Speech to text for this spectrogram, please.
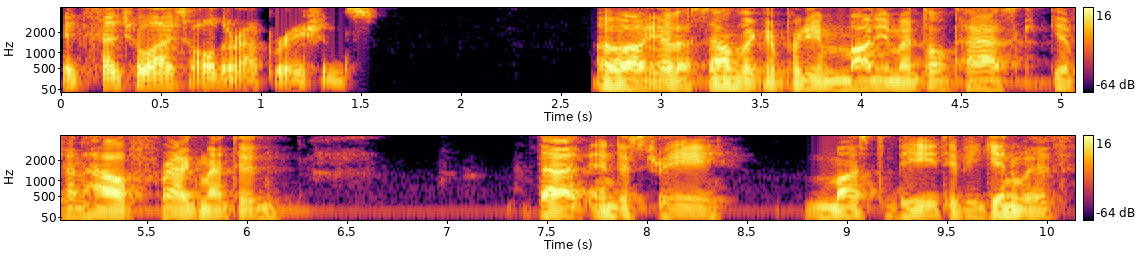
and centralize all their operations. Oh, yeah, that sounds like a pretty monumental task given how fragmented that industry must be to begin with,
